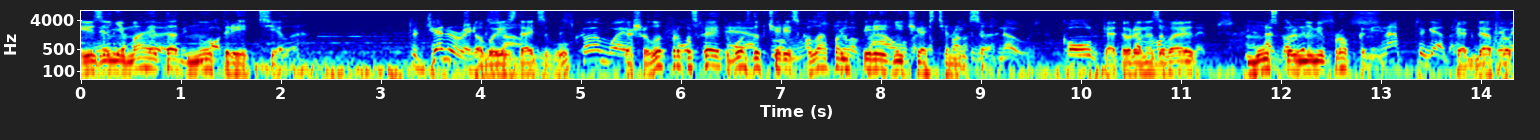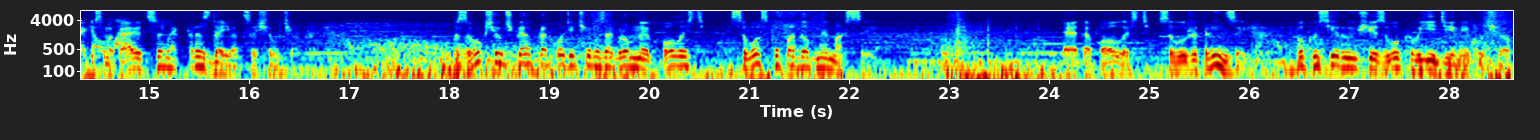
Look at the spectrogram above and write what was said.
и занимает одну треть тела. Чтобы издать звук, кашелот пропускает воздух через клапан в передней части носа, который называют мускульными пробками. Когда пробки смыкаются, раздается щелчок. Звук щелчка проходит через огромную полость с воскоподобной массой. Эта полость служит линзой, фокусирующей звук в единый пучок.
